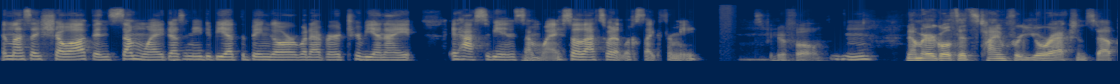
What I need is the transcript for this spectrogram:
unless I show up in some way, doesn't need to be at the bingo or whatever trivia night, it has to be in some way. So that's what it looks like for me. It's beautiful. Mm-hmm. Now, Marigolds, it's time for your action step.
